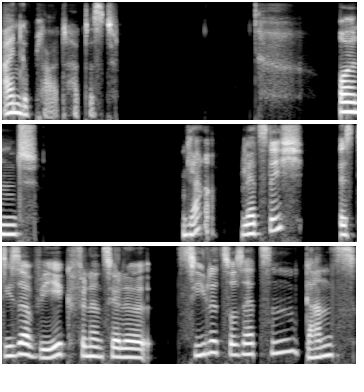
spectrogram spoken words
eingeplant hattest. Und ja, letztlich ist dieser Weg, finanzielle Ziele zu setzen, ganz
